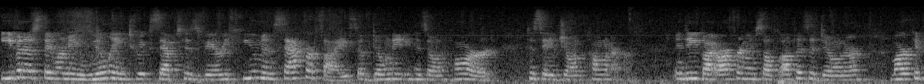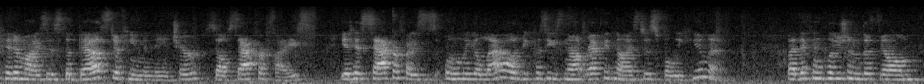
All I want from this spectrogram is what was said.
Even as they remain willing to accept his very human sacrifice of donating his own heart to save John Connor. Indeed, by offering himself up as a donor, Mark epitomizes the best of human nature, self sacrifice, yet his sacrifice is only allowed because he's not recognized as fully human. By the conclusion of the film,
